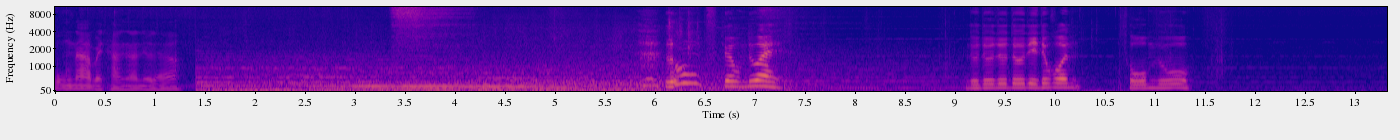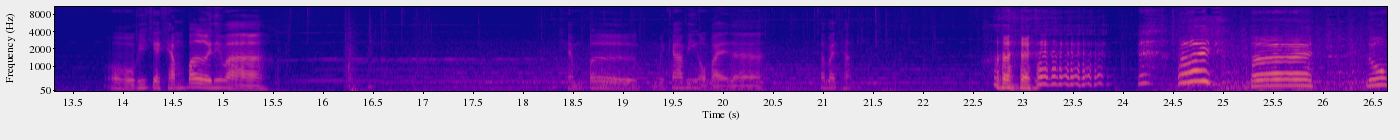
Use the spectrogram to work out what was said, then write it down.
มุ่งหน้าไปทางนั้นอยู่แล้ว ลุงช่วยผมด้วย ดูดูดูดูดิทุกคนซูมดู โอ้โห พี่แกแคมเปอร์นี่มาแคมเปอร์ผมไม่กล้าวิ่งออกไปนะ ถ้าไปทาง เฮ้ย เฮ้ย ลุง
